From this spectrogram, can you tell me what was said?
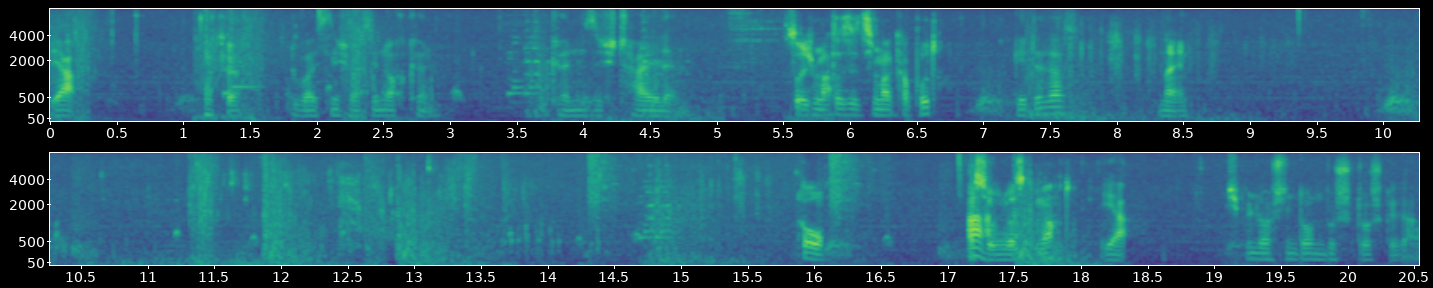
Ja, Okay. du weißt nicht, was sie noch können. Sie können sich teilen. So, ich mach das jetzt hier mal kaputt. Geht denn das? Nein. Oh. Hast Ah. du irgendwas gemacht? Ich bin durch den Dornbusch durchgegangen.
